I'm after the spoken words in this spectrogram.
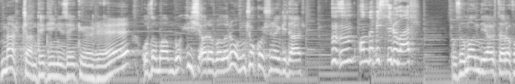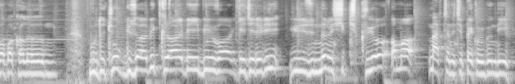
Mertcan dediğinize göre o zaman bu iş arabaları onun çok hoşuna gider. Mm-mm, onda bir sürü var. O zaman diğer tarafa bakalım. Burada çok güzel bir Cry Baby var. Geceleri yüzünden ışık çıkıyor ama Mertcan için pek uygun değil.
